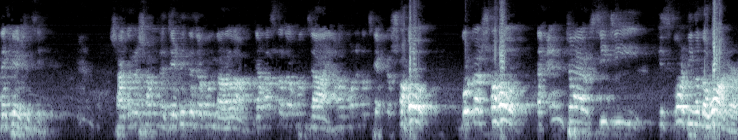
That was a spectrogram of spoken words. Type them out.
দেখে এসেছি। সাগরের সামনে জেটিতে যখন দাঁড়ালাম জাহাজটা যখন যায় আমার মনে হচ্ছে একটা শহর গোটা শহর the entire city is floating on the water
